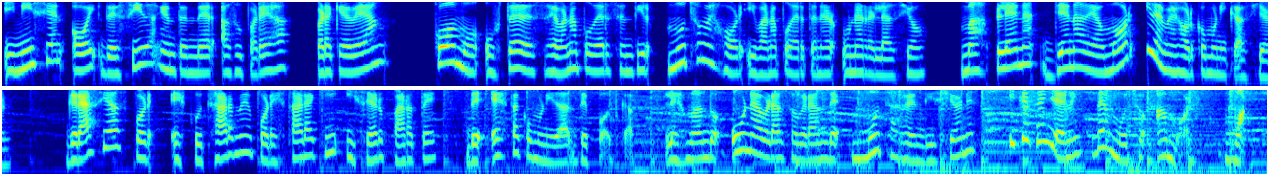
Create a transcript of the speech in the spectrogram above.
inicien hoy, decidan entender a su pareja para que vean cómo ustedes se van a poder sentir mucho mejor y van a poder tener una relación más plena, llena de amor y de mejor comunicación. Gracias por escucharme, por estar aquí y ser parte de esta comunidad de podcast. Les mando un abrazo grande, muchas bendiciones y que se llenen de mucho amor. ¡Mua!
